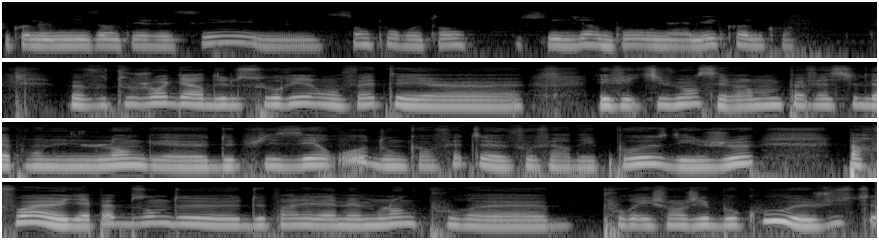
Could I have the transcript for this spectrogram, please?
faut quand même les intéresser sans pour autant se dire bon on est à l'école quoi. Bah, faut toujours garder le sourire en fait et euh, effectivement c'est vraiment pas facile d'apprendre une langue euh, depuis zéro donc en fait euh, faut faire des pauses, des jeux. Parfois il n'y a pas besoin de, de, parler la même langue pour pour échanger beaucoup. juste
